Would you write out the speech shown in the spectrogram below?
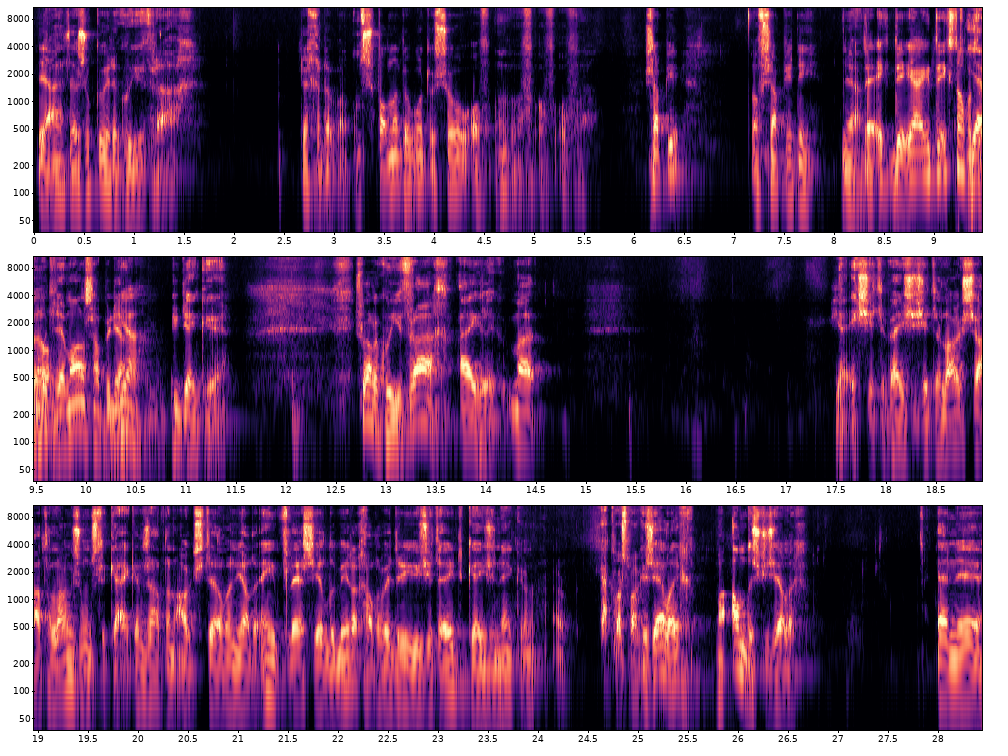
Ja, dat is ook weer een goede vraag. Dat je dat wat ontspannender wordt of zo? Of, of, of, of, snap je? Of snap je het niet? Ja, ja ik, ja, ik, ik snap het Jij wel. moet het helemaal snappen, ja. ja. Ik denk... Uh, is wel een goede vraag, eigenlijk. Maar ja, ik zit, wij zitten langs, zaten langs ons te kijken. En er zat een oud stel en die hadden één fles. Heel de middag hadden wij drie uur zitten eten, Kees en ik. Ja, het was wel gezellig, maar anders gezellig. En uh,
